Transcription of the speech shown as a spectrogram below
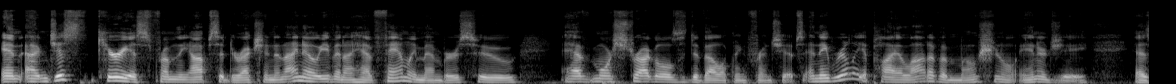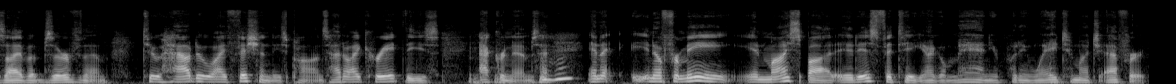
and I'm just curious from the opposite direction. And I know even I have family members who have more struggles developing friendships, and they really apply a lot of emotional energy as I've observed them to how do I fish in these ponds? How do I create these acronyms? And, uh, you know, for me, in my spot, it is fatiguing. I go, man, you're putting way too much effort.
